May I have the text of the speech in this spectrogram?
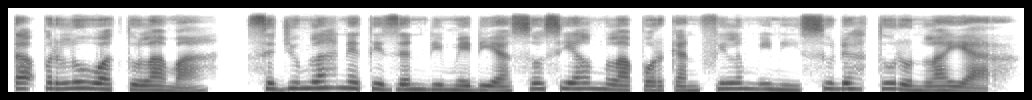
Tak perlu waktu lama, sejumlah netizen di media sosial melaporkan film ini sudah turun layar.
